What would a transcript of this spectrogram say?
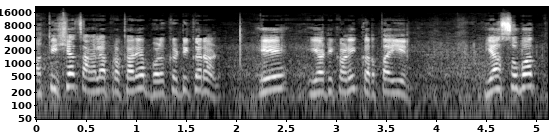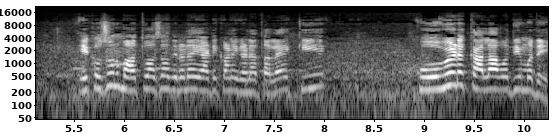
अतिशय चांगल्या प्रकारे बळकटीकरण हे या ठिकाणी करता येईल. यासोबत एक अजून महत्त्वाचा निर्णय या ठिकाणी घेण्यात आला आहे की कोविड कालावधीमध्ये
